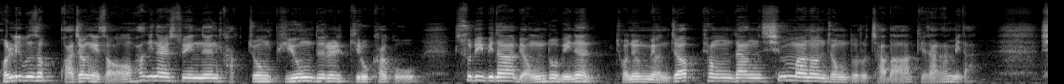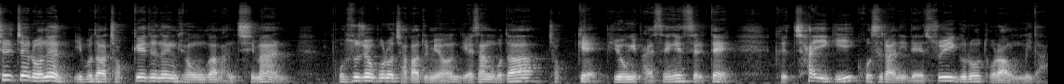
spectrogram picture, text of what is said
권리 분석 과정에서 확인할 수 있는 각종 비용들을 기록하고 수리비나 명도비는 전용 면적 평당 10만원 정도로 잡아 계산합니다. 실제로는 이보다 적게 드는 경우가 많지만 보수적으로 잡아두면 예상보다 적게 비용이 발생했을 때 그 차익이 고스란히 내 수익으로 돌아옵니다.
